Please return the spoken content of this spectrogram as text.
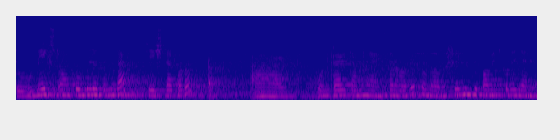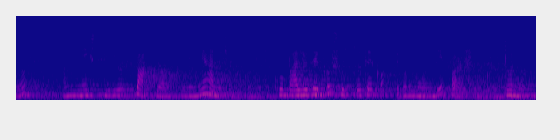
তো নেক্সট অঙ্কগুলো তোমরা চেষ্টা করো। আর কোনটার কেমন অ্যান্সার হবে তোমরা অবশ্যই কিন্তু কমেন্ট করে জানিও। আমি নেক্সট ভিডিওতে বাকি অঙ্কগুলো নিয়ে আলোচনা করব। তো খুব ভালো থেকো, সুস্থ থেকো এবং মন দিয়ে পড়াশোনা করো। ধন্যবাদ।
